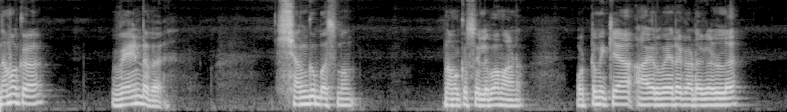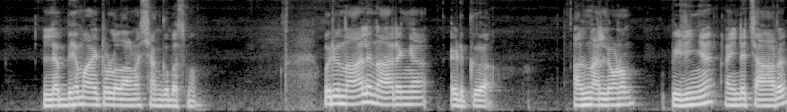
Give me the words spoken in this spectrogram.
നമുക്ക് വേണ്ടത് ശംഖുഭസ്മം നമുക്ക് സുലഭമാണ്. ഒട്ടുമിക്ക ആയുർവേദ കടകളിൽ ലഭ്യമായിട്ടുള്ളതാണ് ശംഖുഭസ്മം. ഒരു നാല് നാരങ്ങ എടുക്കുക. അത് നല്ലോണം പിഴിഞ്ഞ് അതിന്റെ ചാറ്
